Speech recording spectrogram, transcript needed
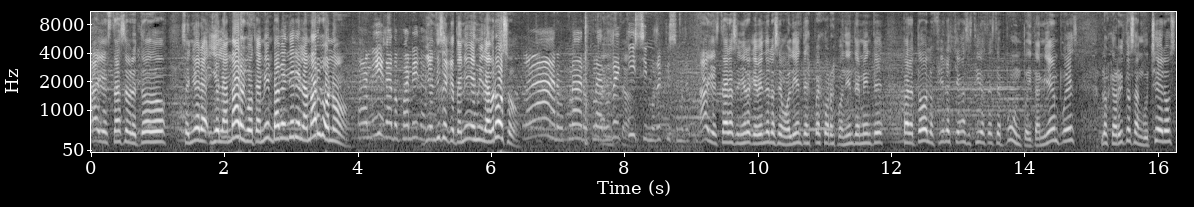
Ahí está sobre todo. Señora, ¿y el amargo también? ¿Va a vender el amargo o no? Para el hígado, para el hígado. Bien, dice que también es milagroso. Claro, claro, claro, riquísimo, riquísimo, riquísimo. Ahí está la señora que vende los emolientes pues correspondientemente para todos los fieles que han asistido hasta este punto y también pues los carritos sangucheros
